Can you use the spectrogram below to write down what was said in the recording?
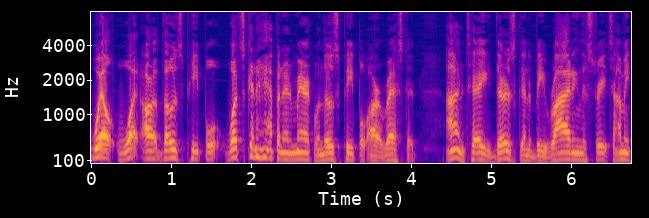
Well, what are those people? What's going to happen in America when those people are arrested? I can tell you, there's going to be rioting the streets. I mean,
